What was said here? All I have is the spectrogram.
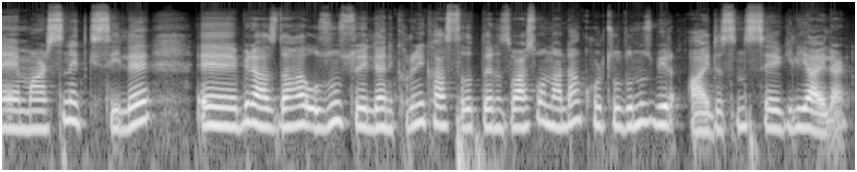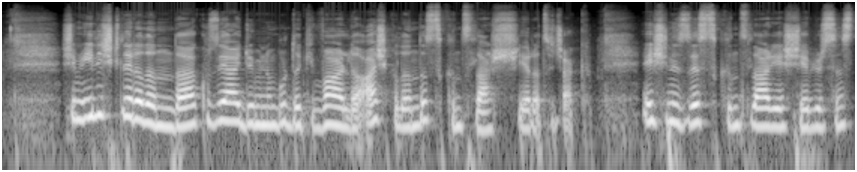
e, Mars'ın etkisiyle e, biraz daha uzun süreli hani kronik hastalıklarınız varsa onlardan kurtulduğunuz bir aydasınız sevgili yaylar. Şimdi ilişkiler alanında Kuzey Ay düğümünün buradaki varlığı aşk alanında sıkıntılar yaratacak. Eşinizle sıkıntılar yaşayabilirsiniz.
